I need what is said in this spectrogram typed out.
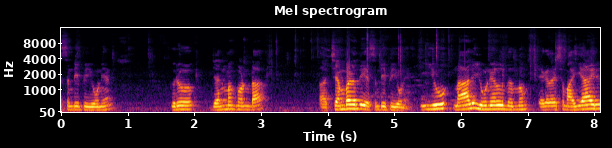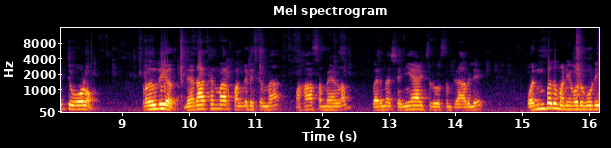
S N D P union ഗുരു ജന്മം കൊണ്ട Chempazhanthy S N D P union. ഈ യു നാല് യൂണിയനിൽ നിന്നും ഏകദേശം അയ്യായിരത്തോളം പ്രതിനിധികൾ നേതാക്കന്മാർ പങ്കെടുക്കുന്ന മഹാസമ്മേളനം വരുന്ന ശനിയാഴ്ച ദിവസം രാവിലെ ഒൻപത് മണിയോടുകൂടി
